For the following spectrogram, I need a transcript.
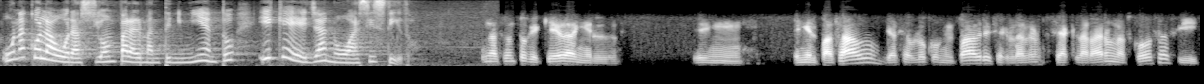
una colaboración para el mantenimiento y que ella no ha asistido. Un asunto que queda en el, en, el pasado, ya se habló con el padre, se aclararon, se aclararon las cosas y,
